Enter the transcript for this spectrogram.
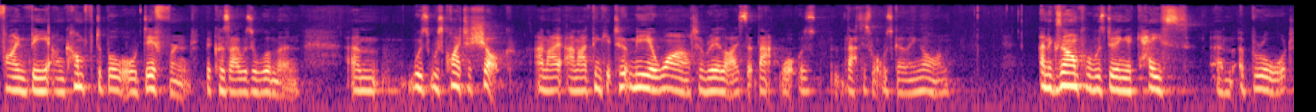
find me uncomfortable or different because I was a woman, um, was, was quite a shock. And I, and I think it took me a while to realise that that, what was, that is what was going on. An example was doing a case um, abroad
